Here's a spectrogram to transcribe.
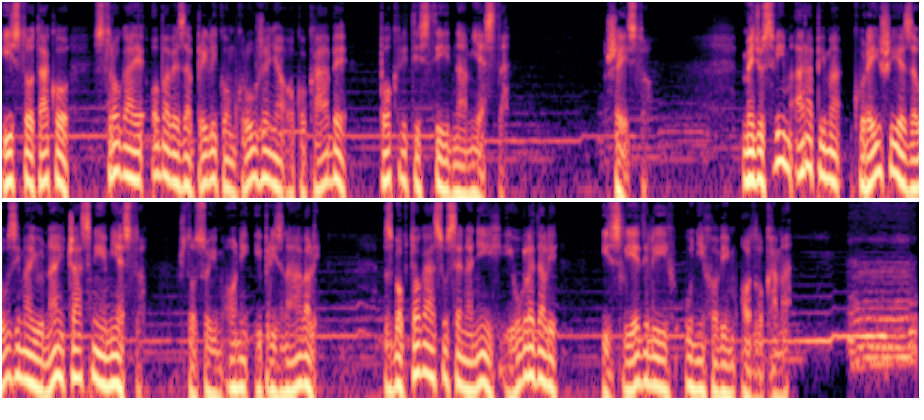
Isto tako, stroga je obaveza prilikom kruženja oko Kabe pokriti stidna mjesta. Šesto. Među svim Arapima Kurejšije zauzimaju najčasnije mjesto, što su im oni i priznavali. Zbog toga su se na njih i ugledali i slijedili ih u njihovim odlukama. Thank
